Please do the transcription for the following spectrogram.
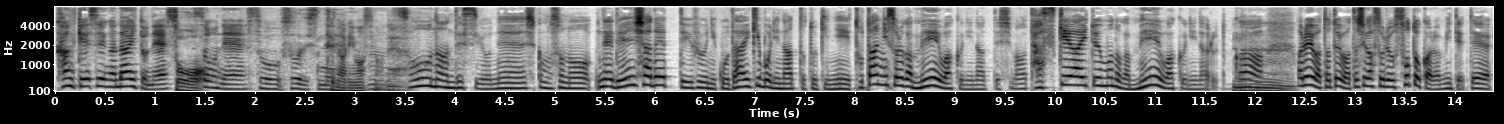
関係性がないとね。そうそうね。そう、そうですね。てなりますよね。そうなんですよね。しかもそのね、電車でっていう風にこう大規模になった時に、途端にそれが迷惑になってしまう。助け合いというものが迷惑になるとか、うんあるいは例えば私がそれを外から見てて、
